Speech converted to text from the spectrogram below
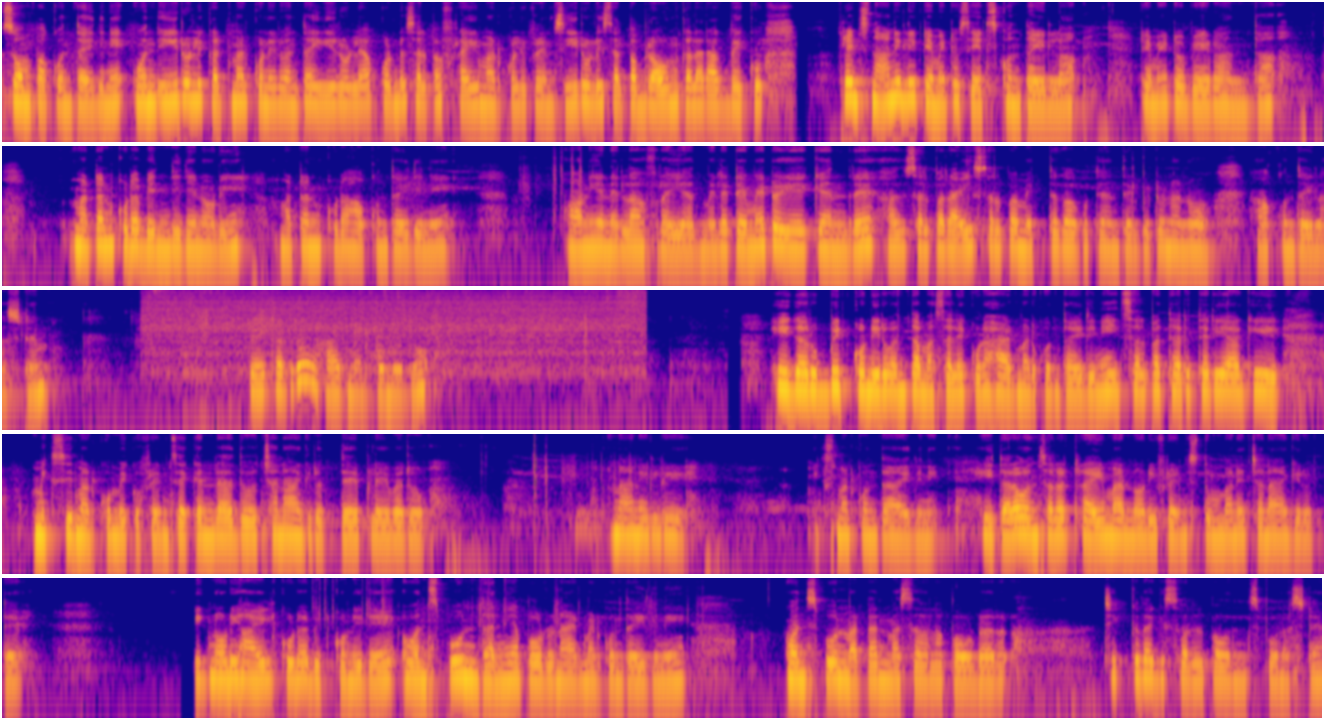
ಸೋಂಪು ಹಾಕ್ಕೊತಾ ಇದ್ದೀನಿ. ಒಂದು ಈರುಳ್ಳಿ ಕಟ್ ಮಾಡ್ಕೊಂಡಿರುವಂಥ ಈರುಳ್ಳಿ ಹಾಕ್ಕೊಂಡು ಸ್ವಲ್ಪ ಫ್ರೈ ಮಾಡ್ಕೊಳ್ಳಿ ಫ್ರೆಂಡ್ಸ್ ಈರುಳ್ಳಿ ಸ್ವಲ್ಪ ಬ್ರೌನ್ ಕಲರ್ ಆಗಬೇಕು. ಫ್ರೆಂಡ್ಸ್ ನಾನಿಲ್ಲಿ ಟೊಮೆಟೊ ಸೇರಿಸ್ಕೊತಾ ಇಲ್ಲ. ಟೊಮೆಟೊ ಬೇಡ ಅಂತ. ಮಟನ್ ಕೂಡ ಬೆಂದಿದೆ ನೋಡಿ. ಮಟನ್ ಕೂಡ ಹಾಕ್ಕೊತಾ ಇದ್ದೀನಿ. ಆನಿಯನ್ ಎಲ್ಲ ಫ್ರೈ ಆದಮೇಲೆ ಟೊಮೆಟೊ ಏಕೆ ಅಂದರೆ ಅದು ಸ್ವಲ್ಪ ರೈಸ್ ಸ್ವಲ್ಪ ಮೆತ್ತಗಾಗುತ್ತೆ ಅಂತೇಳ್ಬಿಟ್ಟು ನಾನು ಹಾಕ್ಕೊತ ಇಲ್ಲ ಅಷ್ಟೇ. ಬೇಕಾದರೆ ಆ್ಯಡ್ ಮಾಡ್ಕೊಬೋದು. ಈಗ ರುಬ್ಬಿಟ್ಕೊಂಡಿರುವಂಥ ಮಸಾಲೆ ಕೂಡ ಆ್ಯಡ್ ಮಾಡ್ಕೊತಾ ಇದ್ದೀನಿ. ಇದು ಸ್ವಲ್ಪ ತರಿತರಿಯಾಗಿ ಮಿಕ್ಸಿ ಮಾಡ್ಕೊಬೇಕು ಫ್ರೆಂಡ್ಸ್ ಯಾಕೆಂದರೆ ಅದು ಚೆನ್ನಾಗಿರುತ್ತೆ ಫ್ಲೇವರು ನಾನಿಲ್ಲಿ ಮಿಕ್ಸ್ ಮಾಡ್ಕೊತಾ ಇದ್ದೀನಿ. ಈ ಥರ ಒಂದು ಸಲ ಟ್ರೈ ಮಾಡಿ ನೋಡಿ ಫ್ರೆಂಡ್ಸ್ ತುಂಬಾ ಚೆನ್ನಾಗಿರುತ್ತೆ. ಈಗ ನೋಡಿ ಆಯಿಲ್ ಕೂಡ ಬಿಟ್ಕೊಂಡಿದೆ. ಒಂದು ಸ್ಪೂನ್ ಧನಿಯಾ ಪೌಡ್ರನ್ನ ಆ್ಯಡ್ ಮಾಡ್ಕೊತಾ ಇದ್ದೀನಿ. ಒಂದು ಸ್ಪೂನ್ ಮಟನ್ ಮಸಾಲ ಪೌಡರ್ ಚಿಕ್ಕದಾಗಿ ಸ್ವಲ್ಪ ಒಂದು ಸ್ಪೂನ್ ಅಷ್ಟೇ.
